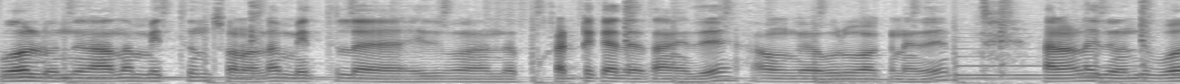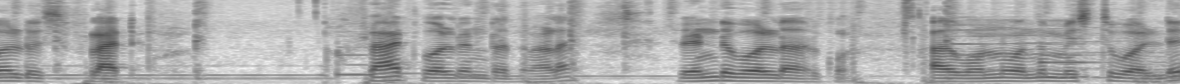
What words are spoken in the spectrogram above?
வேர்ல்டு வந்து நான் தான் மித்துன்னு சொன்னால மித்தில் இது அந்த கட்டுக்கதை தான் இது அவங்க உருவாக்குனது. அதனால் இது வந்து வேர்ல்டு இஸ் ஃப்ளாட் ஃப்ளாட் வேர்ல்டுன்றதுனால ரெண்டு வேர்ல்டாக இருக்கும். அது ஒன்று வந்து மிஸ்ட் வேர்ல்டு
